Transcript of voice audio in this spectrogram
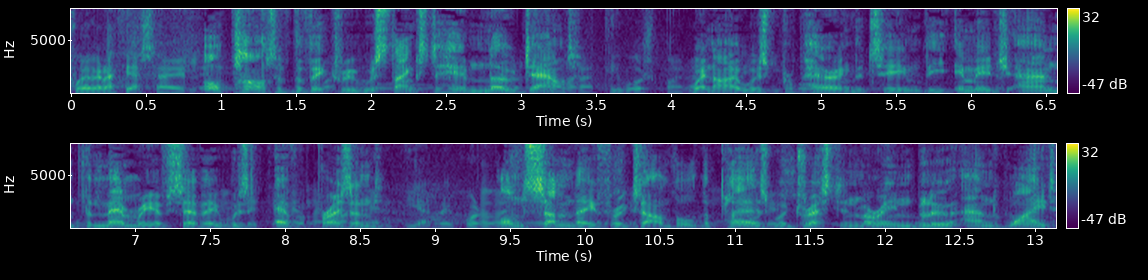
Fue gracias a él. Oh, part of the victory was thanks to him, no doubt. When I was preparing the team, the image and the memory of Seve was ever present. On Sunday, for example, the players were dressed in marine blue and white,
